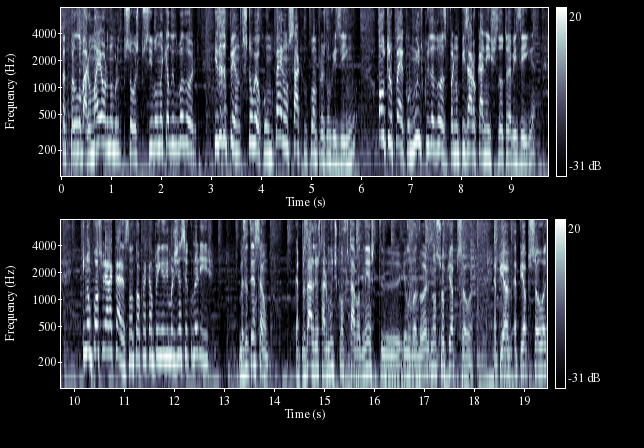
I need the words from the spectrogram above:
para, para levar o maior número de pessoas possível naquele elevador. E de repente estou eu com um pé num saco de compras de um vizinho, outro pé com muito cuidadoso para não pisar o caniche de outra vizinha, e não posso virar a cara se não toco na campainha de emergência com o nariz. Mas atenção, apesar de eu estar muito desconfortável neste elevador, não sou a pior pessoa. A pior, a pior pessoa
